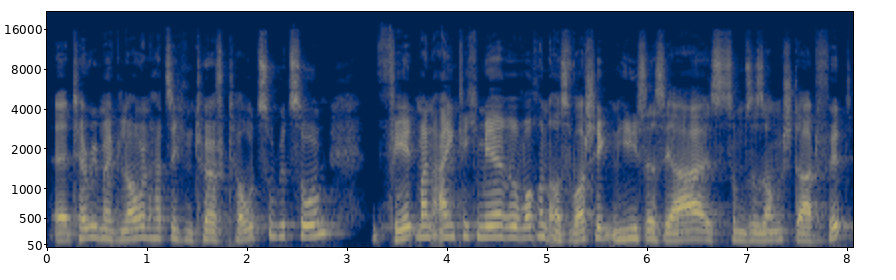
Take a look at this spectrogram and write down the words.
Äh, Terry McLaurin hat sich einen Turf Toe zugezogen. Fehlt man eigentlich mehrere Wochen? Aus Washington hieß es, ja, ist zum Saisonstart fit.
